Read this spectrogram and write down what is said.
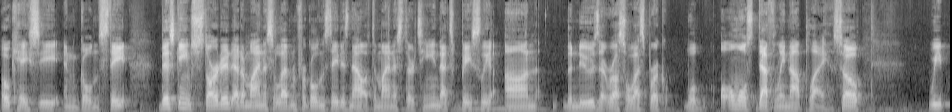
OKC and Golden State. This game started at a minus 11 for Golden State, is now up to minus 13. That's basically on the news that Russell Westbrook will almost definitely not play. So we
